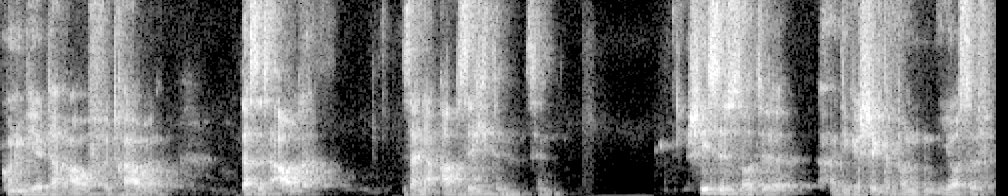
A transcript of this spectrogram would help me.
können wir darauf vertrauen, dass es auch seine Absichten sind. Schließlich sollte äh, die Geschichte von Josef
